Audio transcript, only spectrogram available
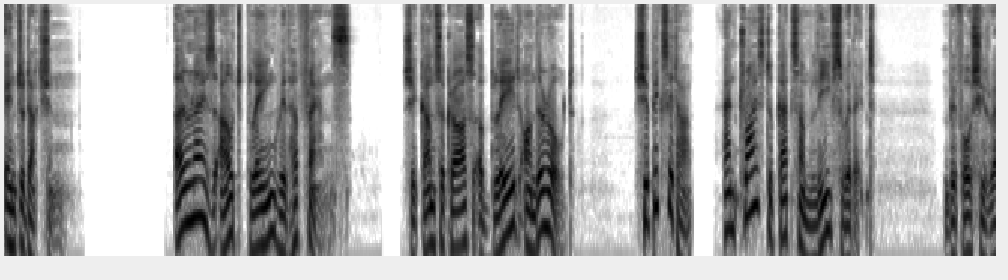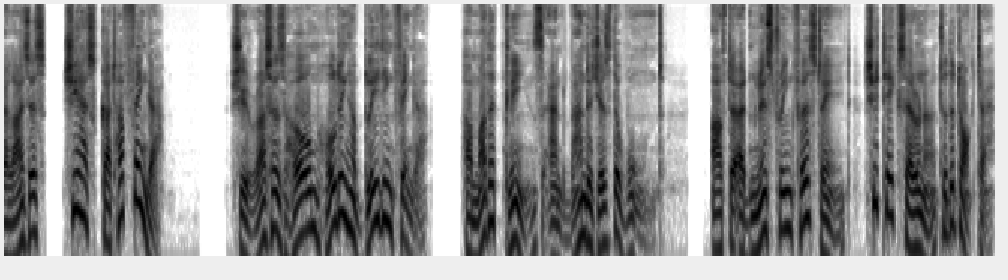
Introduction Aruna is out playing with her friends. She comes across a blade on the road. She picks it up and tries to cut some leaves with it. Before she realizes, she has cut her finger. She rushes home holding her bleeding finger. Her mother cleans and bandages the wound. After administering first aid, she takes Aruna to the doctor.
